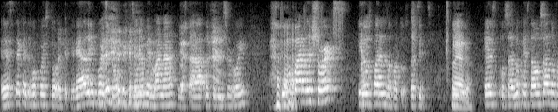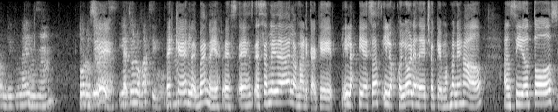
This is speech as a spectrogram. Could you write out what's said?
este que tengo puesto, el que tiene Adri puesto, que es una de mi hermana, que está de producer hoy, un par de shorts y dos pares de zapatos, that's it. Y Claro. Es, o sea, es lo que he estado usando from day to night Ujú. Todos los Sí. días y ha sido lo máximo. Es que es, bueno, y es, es- es- esa es la idea de la marca, que y las piezas y los colores, de hecho, que hemos manejado, han sido todos,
